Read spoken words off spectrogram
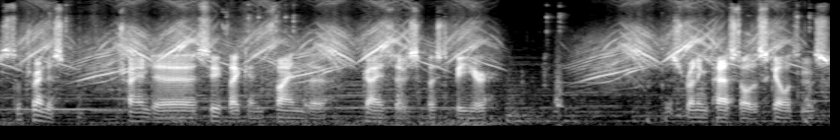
Still trying to trying to see if I can find the guys that are supposed to be here. Just running past all the skeletons.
